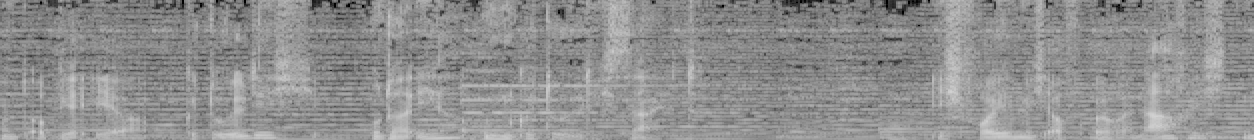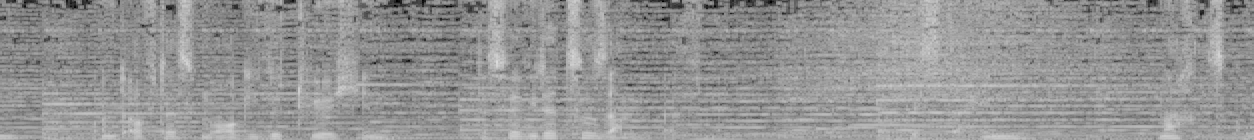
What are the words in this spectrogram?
und ob ihr eher geduldig oder eher ungeduldig seid. Ich freue mich auf eure Nachrichten und auf das morgige Türchen, das wir wieder zusammen öffnen. Bis dahin, macht's gut.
